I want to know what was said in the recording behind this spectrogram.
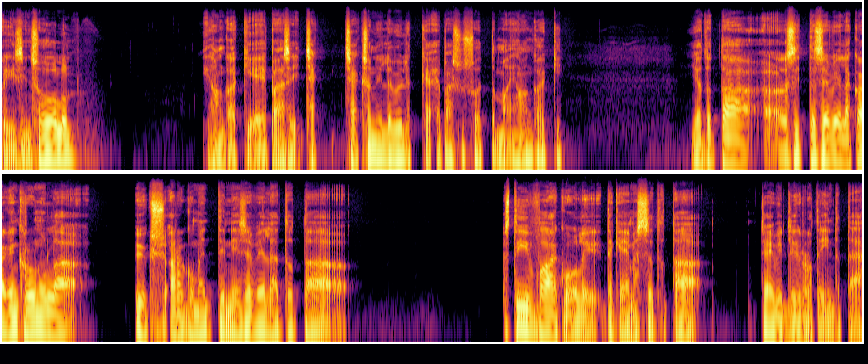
biisin soolun. Ihan kaikki ei pääse Jack, Jacksonin levyllekään, ei päässyt soittamaan ihan kaikki. Ja tota, sitten se vielä kaiken kruunulla yksi argumentti, niin se vielä tota, Steve Vai, kun oli tekemässä tota David Lee Rothin tätä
